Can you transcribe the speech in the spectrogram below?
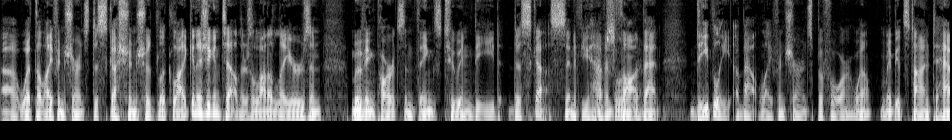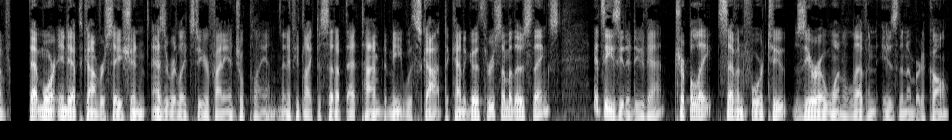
uh, what the life insurance discussion should look like. And as you can tell, there's a lot of layers and moving parts and things to indeed discuss. And if you haven't Absolutely. thought that deeply about life insurance before, well, maybe it's time to have that more in depth conversation as it relates to your financial plan. And if you'd like to set up that time to meet with Scott to kind of go through some of those things, it's easy to do that. 888 742 0111 is the number to call.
